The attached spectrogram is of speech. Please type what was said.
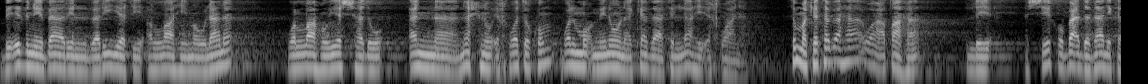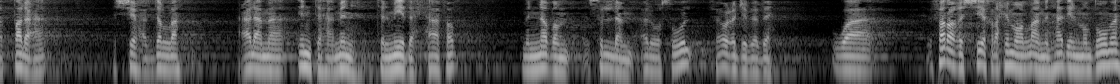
بإذن بار البرية الله مولانا والله يشهد أنا نحن إخوتكم والمؤمنون كذا في الله إخوانا. ثم كتبها وأعطاها للشيخ وبعد ذلك اطلع الشيخ عبد الله على ما انتهى منه تلميذه حافظ من نظم سلم الوصول فأعجب به. وفرغ الشيخ رحمه الله من هذه المنظومة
